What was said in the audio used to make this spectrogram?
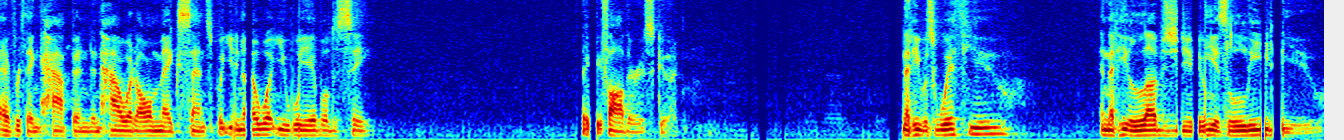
everything happened and how it all makes sense, but you know what you will be able to see? That your Father is good that He was with you, and that He loves you. He is leading you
